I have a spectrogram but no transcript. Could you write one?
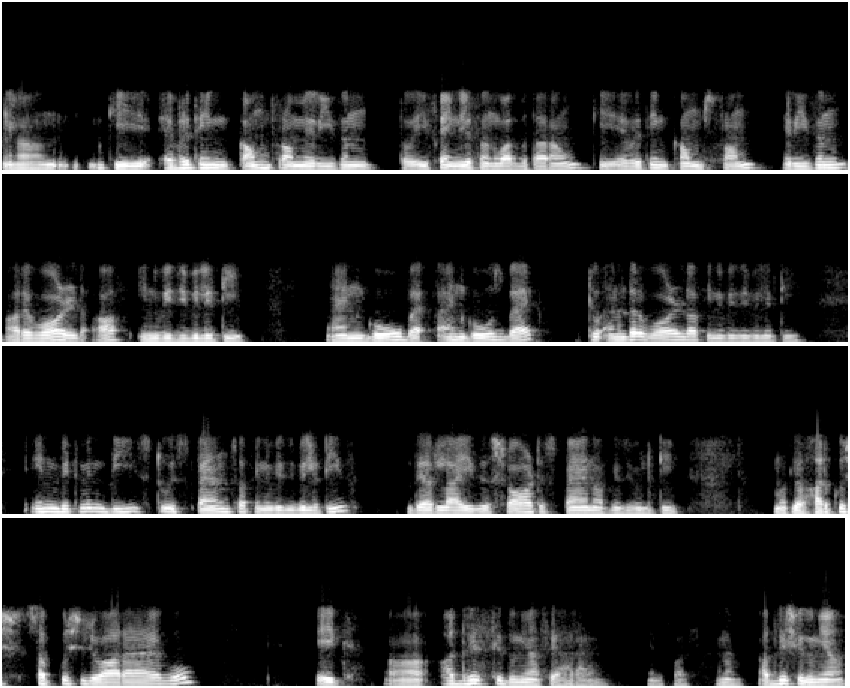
कि everything come from a reason तो इसका इंग्लिश अनुवाद बता रहा हूँ कि एवरीथिंग कम्स फ्रॉम रीजन और a world of invisibility and go and goes back to another world of invisibility in between these two span of invisibilities there lies a short span of visibility मतलब हर कुछ, सब कुछ जो आ रहा है वो एक अदृश्य दुनिया से आ रहा है मेरे पास, है ना? अदृश्य दुनिया,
